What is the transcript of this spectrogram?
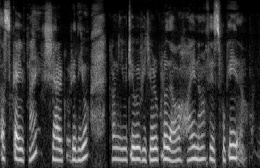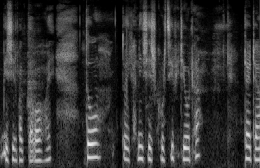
সাবস্ক্রাইব নয় শেয়ার করে দিও। কারণ ইউটিউবে ভিডিওগুলো দেওয়া হয় না ফেসবুকেই বেশিরভাগ দেওয়া হয়। তো তো এখানেই শেষ করছি ভিডিওটা। টাটা।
